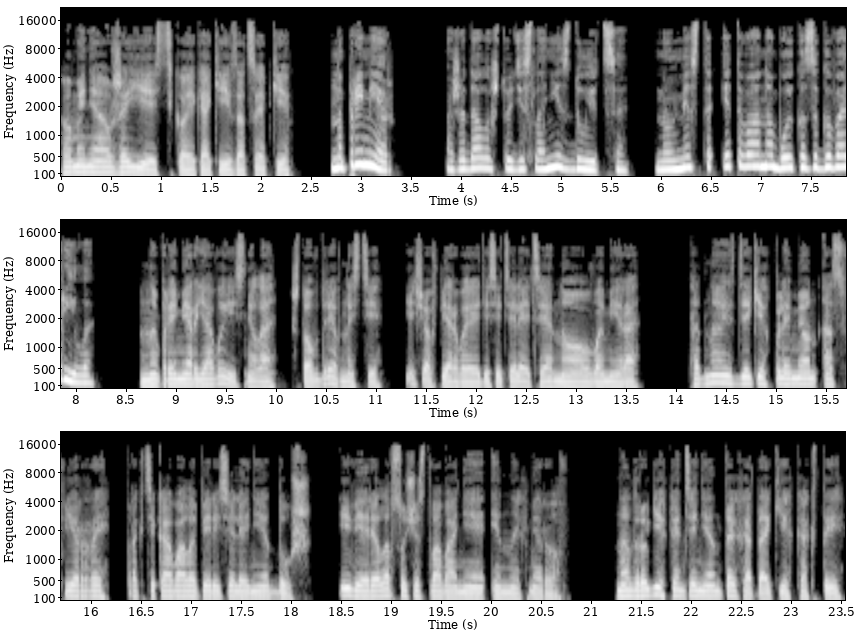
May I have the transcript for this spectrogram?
У меня уже есть кое-какие зацепки. Например, ожидала, что Дислани сдуется, но вместо этого она бойко заговорила. Например, я выяснила, что в древности еще в первое десятилетие нового мира. Одно из диких племен Асфирры практиковало переселение душ и верило в существование иных миров. На других континентах, а таких, как ты,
